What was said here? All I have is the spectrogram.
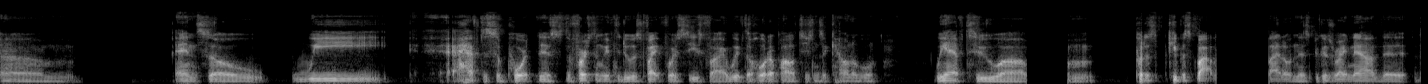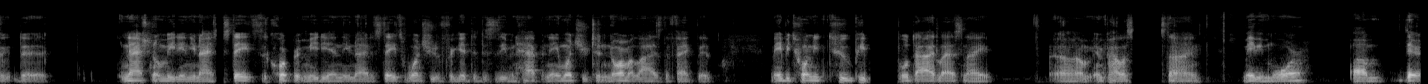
Um, and so we have to support this. The first thing we have to do is fight for a ceasefire. We have to hold our politicians accountable. We have to um, put us keep a spotlight on this because right now the, the the national media in the United States, the corporate media in the United States wants you to forget that this is even happening. They want you to normalize the fact that maybe 22 people died last night um, in Palestine, maybe more. Um, there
